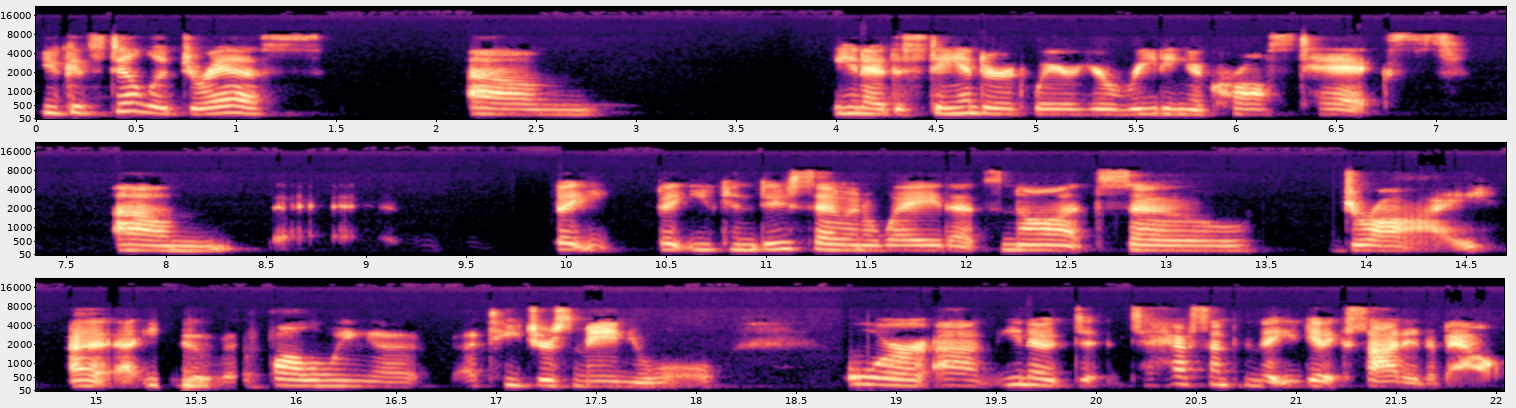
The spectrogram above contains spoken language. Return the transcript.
You could still address um, you know, the standard where you're reading across text. Um, but but you can do so in a way that's not so dry. Uh, uh you know, following a, a teacher's manual, or um, you know, to, to have something that you get excited about.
